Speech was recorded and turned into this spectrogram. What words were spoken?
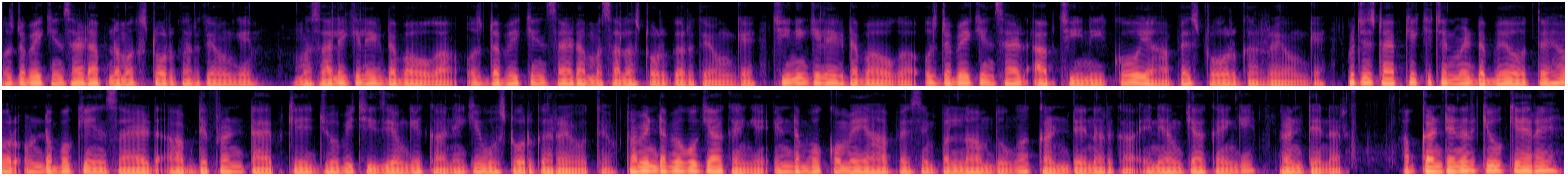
उस डब्बे के इनसाइड आप नमक स्टोर करते होंगे। मसाले के लिए एक डब्बा होगा, उस डब्बे के इनसाइड आप मसाला स्टोर करते होंगे। चीनी के लिए एक डब्बा होगा, उस डब्बे के इनसाइड आप चीनी को यहाँ पे स्टोर कर रहे होंगे। कुछ इस टाइप के किचन में डब्बे होते हैं और उन डब्बों के इनसाइड आप डिफरेंट टाइप के जो भी चीज़ें होंगी खाने की, वो स्टोर कर रहे होते हो। तो हम इन डब्बों को क्या कहेंगे? इन डब्बों को मैं यहाँ पे सिंपल नाम दूँगा कंटेनर का। इन्हें हम क्या कहेंगे? कंटेनर अब कंटेनर क्यों कह रहे हैं?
